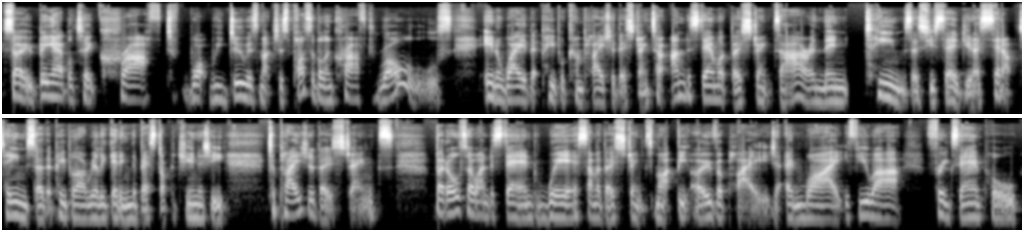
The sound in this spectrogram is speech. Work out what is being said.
so being able to craft what we do as much as possible and craft roles in a way that people can play to their strengths so understand what those strengths are and then teams as you said you know set up teams so that people are really getting the best opportunity to play to those strengths but also understand where some of those strengths might be overplayed and why if you are for example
